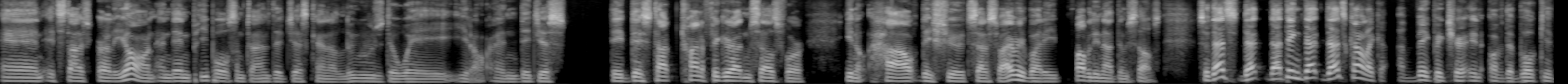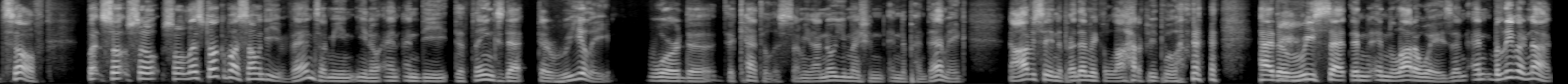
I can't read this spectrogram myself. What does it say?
and it starts early on, and then people sometimes they just kind of lose the way, you know, and they just they they start trying to figure out themselves for you know how they should satisfy everybody probably not themselves. So that's that i think that that's kind of like a, a big picture in, of the book itself but so so so let's talk about some of the events. I mean you know and and the the things that that really were the the catalysts. I mean i know you mentioned in the pandemic. Now obviously in the pandemic a lot of people had a reset in in a lot of ways. And and believe it or not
